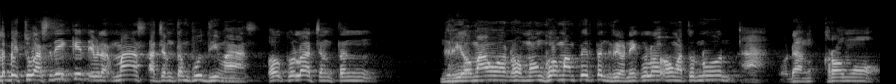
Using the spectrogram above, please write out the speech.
lebih tua sedikit dia bilang, "Mas, ajeng tempu di Mas." Oh, kula ajeng teng Griyo mawon. Oh, monggo mampir teng Griyo niku oh matur nuwun. Nah, udah kromo.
